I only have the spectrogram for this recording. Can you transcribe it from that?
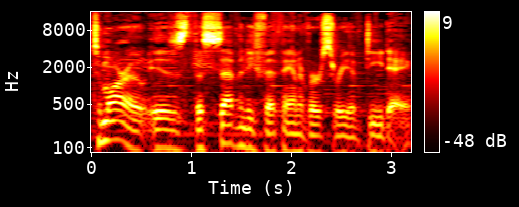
Tomorrow is the 75th anniversary of D Day.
